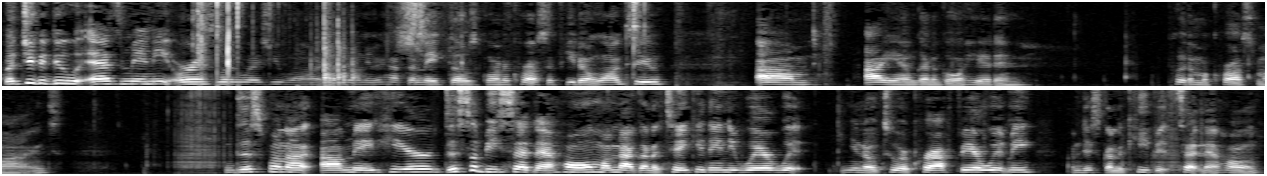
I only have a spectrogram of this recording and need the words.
But you can do as many or as little as you want. You don't even have to make those going across if you don't want to. Um, I am going to go ahead and put them across mine. This one I, I made here. This will be setting at home. I'm not going to take it anywhere with, you know, to a craft fair with me. I'm just going to keep it setting at home.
